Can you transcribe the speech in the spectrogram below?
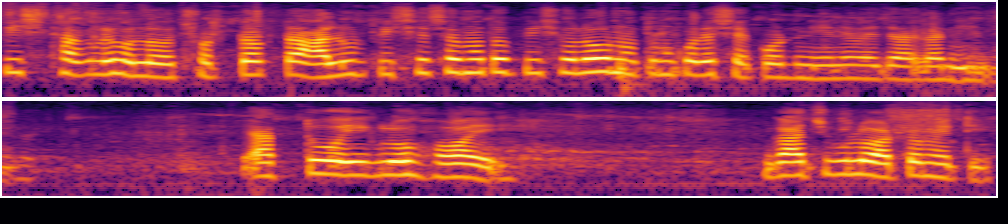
পিস থাকলে হলো, ছোট্ট একটা আলুর পিসের মতো পিস হলেও নতুন করে শেকড় নিয়ে নেবে, জায়গা নিয়ে নেবে। এত এইগুলো হয়। গাছগুলো অটোমেটিক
